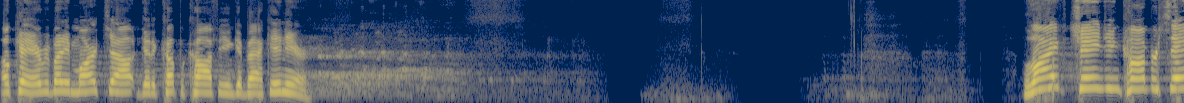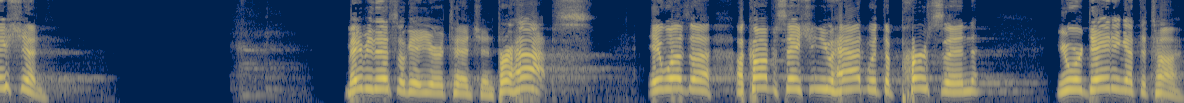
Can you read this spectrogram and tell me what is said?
Okay, everybody march out, get a cup of coffee, and get back in here. Life changing conversation. Maybe this will get your attention. Perhaps it was a, a conversation you had with the person you were dating at the time.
